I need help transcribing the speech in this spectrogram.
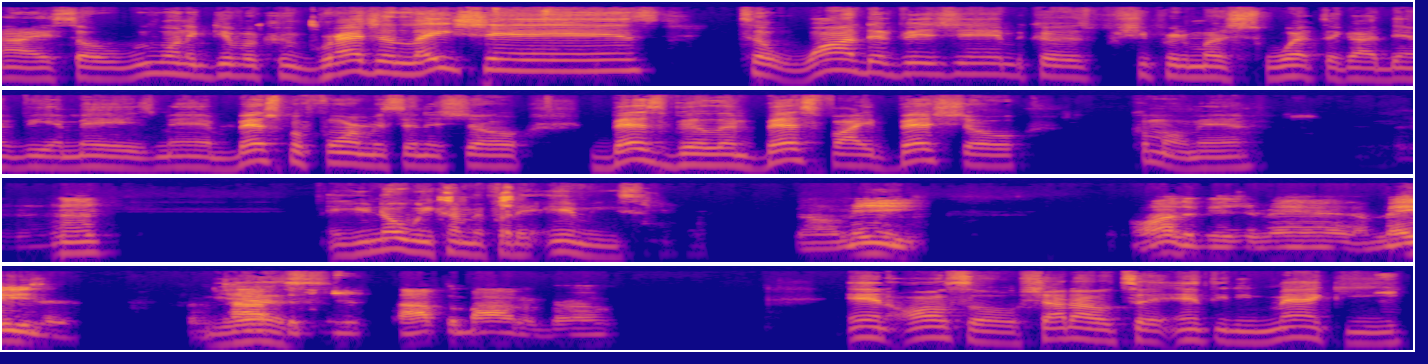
All right, so we want to give a congratulations to WandaVision because she pretty much swept the goddamn VMAs, man. Best performance in the show, best villain, best fight, best show. Come on, man. hmm And you know we coming for the Emmys. On me, WandaVision, man, amazing. From Yes. top to top to bottom, bro. And also, shout out to Anthony Mackie,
